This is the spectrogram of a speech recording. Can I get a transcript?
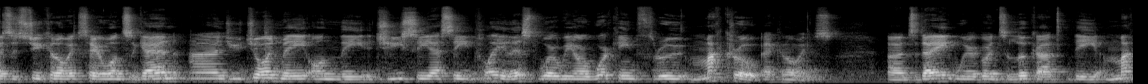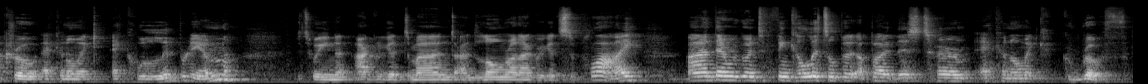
guys, it's Geekonomics here once again and you join me on the GCSE playlist where we are working through macroeconomics. And today we are going to look at the macroeconomic equilibrium between aggregate demand and long-run aggregate supply and then we're going to think a little bit about this term economic growth.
